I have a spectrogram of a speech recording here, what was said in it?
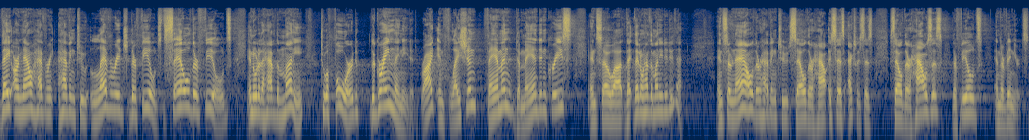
they are now having, having to leverage their fields, sell their fields in order to have the money to afford the grain they needed, right? Inflation, famine, demand increase, and so uh, they, they don't have the money to do that. And so now they're having to sell their house. It says, actually says, sell their houses, their fields, and their vineyards,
